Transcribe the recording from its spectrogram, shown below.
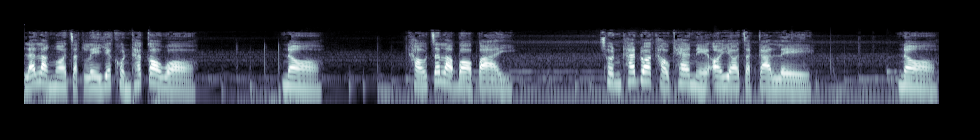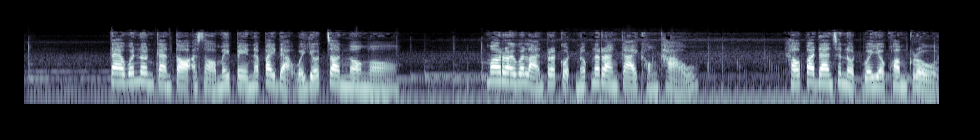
และหลังงอจากเลยะขนทักกอวอนอ เขาจะหลับบอไป ชนคาดว่าเขาแค่เหนออยอจากการเล นอ แต่ว่านนการต่ออสอไม่เป็นนะไปด่าวายศจรงองอมอรอยวหลานปรากฏนบนรางกายของเขา เขาปาดานฉนดวยความโกรธ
